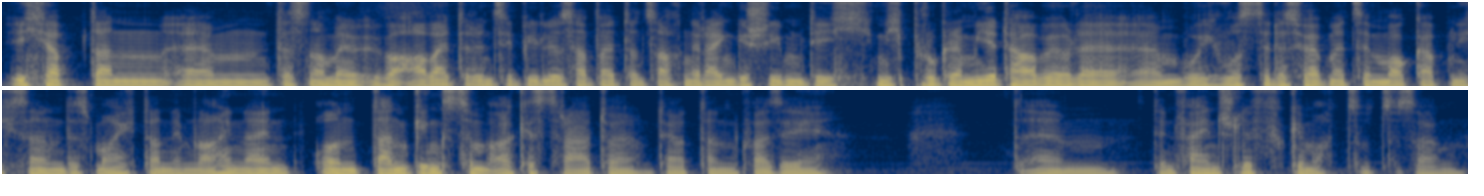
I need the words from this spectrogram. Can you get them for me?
Ich habe dann ähm, das nochmal überarbeitet in Sibelius, habe halt dann Sachen reingeschrieben, die ich nicht programmiert habe oder ähm, wo ich wusste, das hört man jetzt im Mockup nicht, sondern das mache ich dann im Nachhinein. Und dann ging es zum Orchestrator. Der hat dann quasi ähm, den Feinschliff gemacht sozusagen.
